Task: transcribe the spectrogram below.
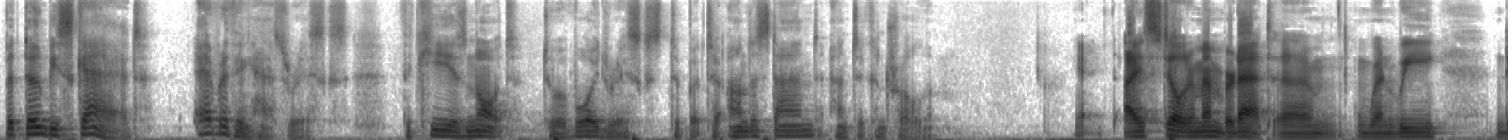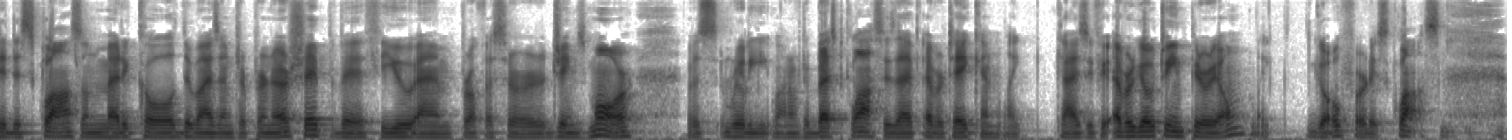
But don't be scared. Everything has risks. The key is not to avoid risks, to, but to understand and to control them. Yeah, I still remember that um, when we did this class on medical device entrepreneurship with you and Professor James Moore. It was really one of the best classes I've ever taken. Like, guys, if you ever go to Imperial, like, go for this class.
